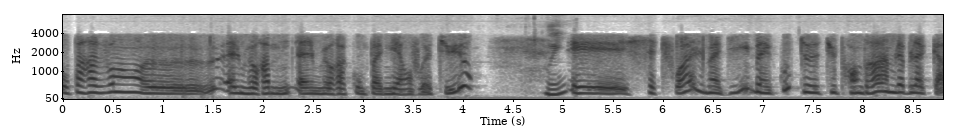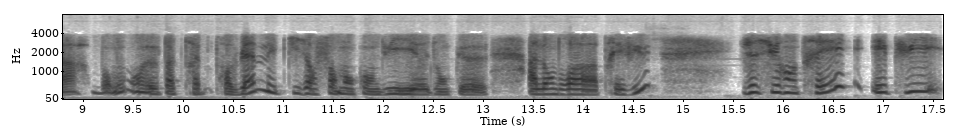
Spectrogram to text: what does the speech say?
auparavant, elle me elle me raccompagnait en voiture. Et cette fois, elle m'a dit, ben écoute, tu prendras un blablacar. Bon, euh, pas de problème. Mes petits enfants m'ont conduit euh, donc euh, à l'endroit prévu. Je suis rentrée et puis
